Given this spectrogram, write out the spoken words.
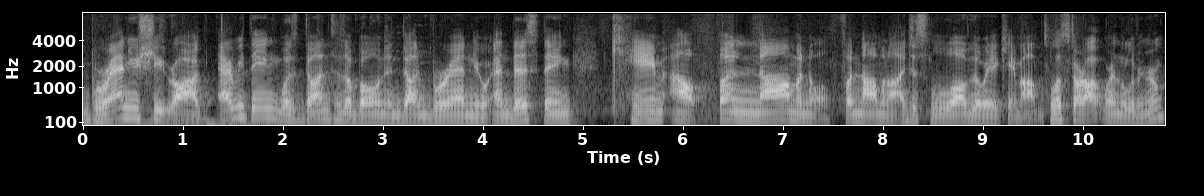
brand new sheetrock. Everything was done to the bone and done brand new. And this thing came out phenomenal, phenomenal. I just love the way it came out. So let's start out, we're in the living room.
